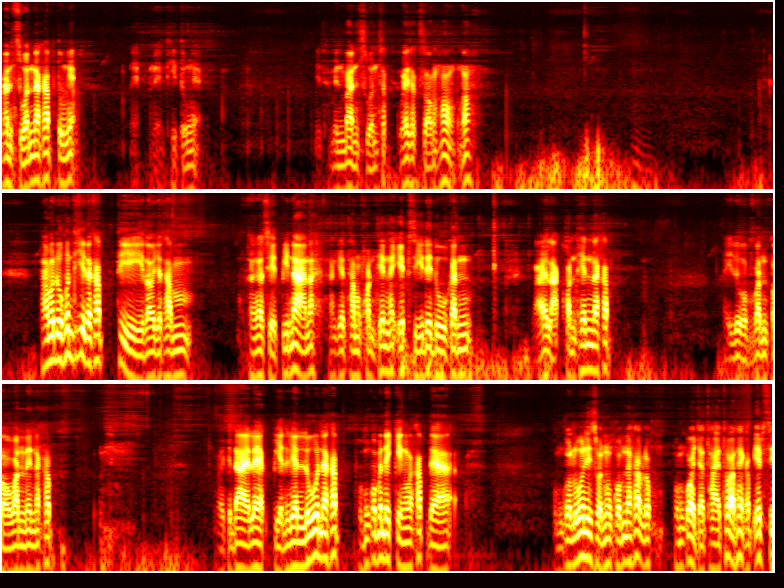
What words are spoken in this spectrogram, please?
บ้านสวนนะครับ ตรงเนี้ยที่ตรงเนี้ยจะทำเป็นบ้านสวนสักไว้สักสองห้องเนาะ พามาดูพื้นที่นะครับ ที่เราจะทำการเกษตรปีหน้านะเราจะทำคอนเทนต์ให้ FC ได้ดูกันหลายหลักคอนเทนต์นะครับ ให้ดูวันต่อวันเลยนะครับ เราจะได้แลกเปลี่ยนเรียนรู้นะครับ ผมก็ไม่ได้เก่งหรอกครับ แต่ผมก็รู้ในส่วนของผมนะครับแล้วผมก็จะถ่ายทอดให้กับ FC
